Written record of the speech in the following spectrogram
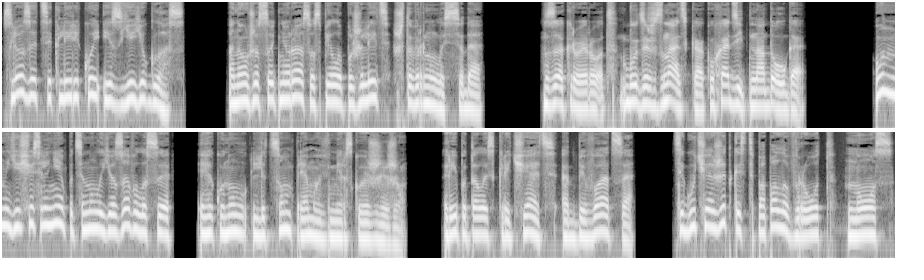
Слезы текли рекой из ее глаз. Она уже сотню раз успела пожалеть, что вернулась сюда. «Закрой рот, будешь знать, как уходить надолго!» Он еще сильнее потянул ее за волосы и окунул лицом прямо в мерзкую жижу. Ри пыталась кричать, отбиваться. Тягучая жидкость попала в рот, нос,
